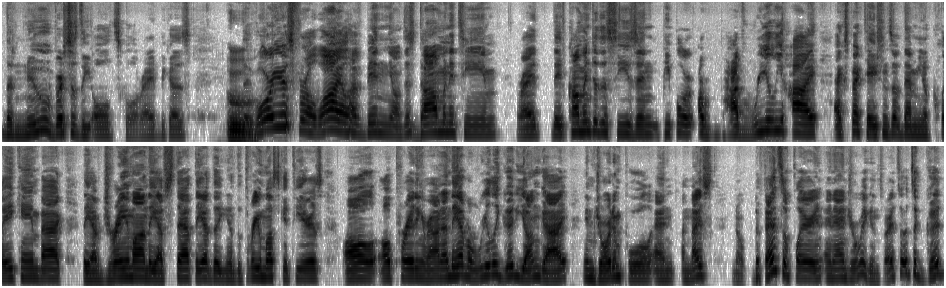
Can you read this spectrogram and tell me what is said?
the new versus the old school, right? Because Ooh. the Warriors for a while have been, you know, this dominant team right? They've come into the season. People are, are, have really high expectations of them. You know, Klay came back. They have Draymond. They have Steph. They have the you know the three Musketeers all all parading around, and they have a really good young guy in Jordan Poole and a nice you know defensive player in, in Andrew Wiggins, right? So it's a good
